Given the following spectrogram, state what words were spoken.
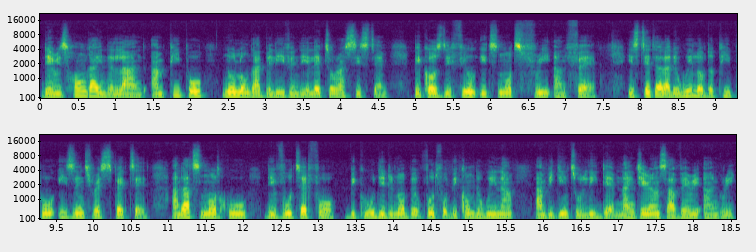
There is hunger in the land and people no longer believe in the electoral system because they feel it's not free and fair. He stated that the will of the people isn't respected and that's not who they voted for, who they do not vote for become the winner and begin to lead them. Nigerians are very angry.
